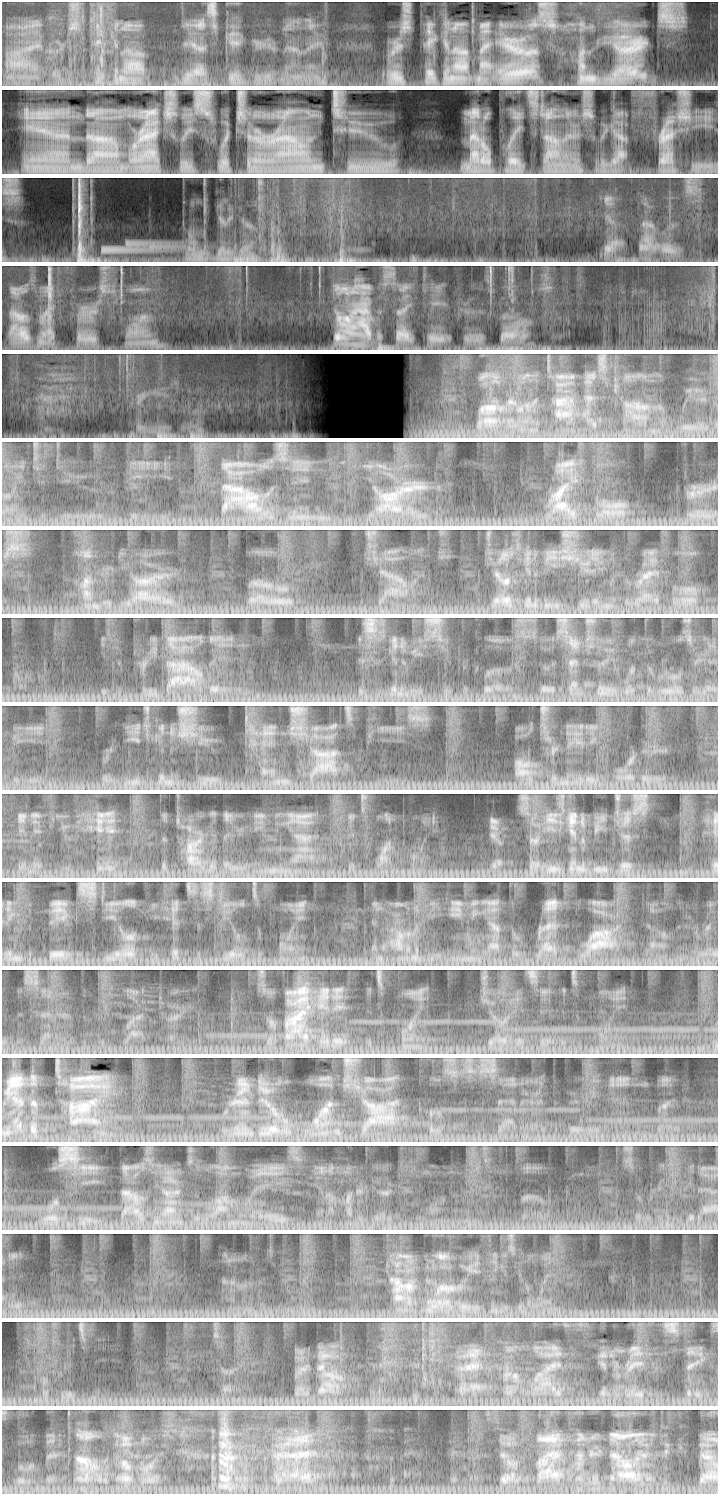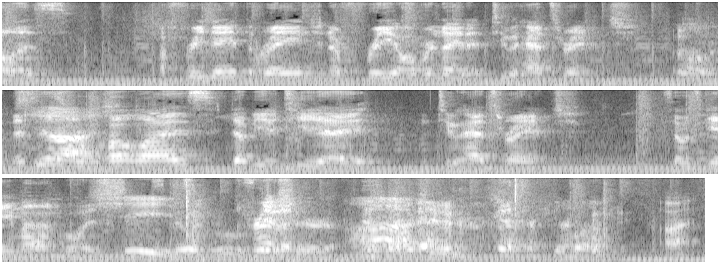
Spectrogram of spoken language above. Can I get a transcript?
All right, we're just picking up. Dude, that's a good group down there. We're just picking up my arrows, 100 yards, and um, we're actually switching around to metal plates down there. So we got freshies. Don't we get a go? Yeah, that was that was my first one. Don't have a sight tape for this bow, so per usual. Well, everyone, the time has come. We are going to do the thousand yard rifle versus 100 yard bow challenge. Joe's going to be shooting with the rifle. He's been pretty dialed in. This is going to be super close. So, essentially, what the rules are going to be we're each going to shoot 10 shots apiece, alternating order. And if you hit the target that you're aiming at, it's one point. Yep. So he's going to be just hitting the big steel. If he hits the steel, it's a point. And I'm going to be aiming at the red block down there, right in the center of the big black target. So if I hit it, it's a point. Joe hits it, it's a point. If we end up tying, we're going to do a one shot closest to center at the very end. But we'll see. 1,000 yards is a long ways, and 100 yards is a long ways with the bow. So we're going to get at it. I don't know who's going to win. Comment below who you think is going to win. Hopefully it's me. Sorry. Find out. Alright, Huntwise is gonna raise the stakes a little bit. Oh, oh boy. Alright. So five hundred dollars to Cabela's, a free day at the range, and a free overnight at Two Hats Range. Oh, this gosh. is from Huntwise, WTA, and Two Hats Range. So it's game on, boys. Jeez, Let's pressure. Good luck. All right.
